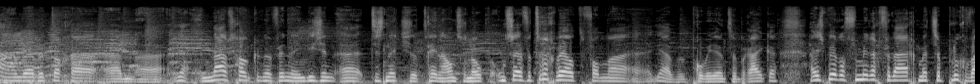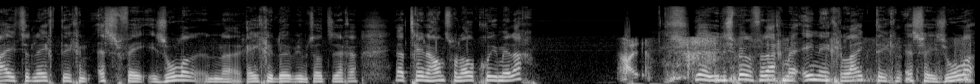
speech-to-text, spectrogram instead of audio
Ja, en we hebben toch uh, een, uh, ja, een kunnen vinden. In die zin, uh, het is netjes dat trainer Hans van Hoop ons even terugbelt van, ja, we proberen hem te bereiken. Hij speelde vanmiddag vandaag met zijn ploeg Wijten tegen SV Zolle, een regio om zo te zeggen. Ja, trainer Hans van Hoop, goedemiddag. Hi. Ja, jullie spelen vandaag met 1-1 gelijk tegen SV Zolle.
